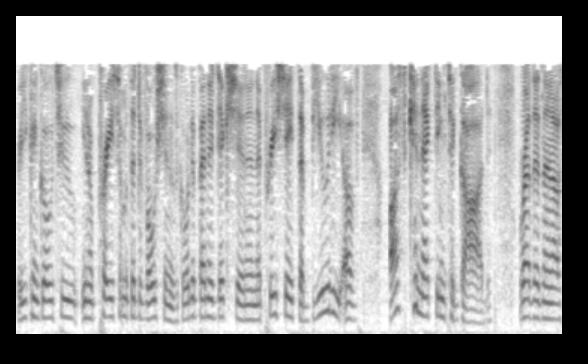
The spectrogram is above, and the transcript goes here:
or you can go to you know pray some of the devotions, go to benediction, and appreciate the beauty of us connecting to God rather than us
